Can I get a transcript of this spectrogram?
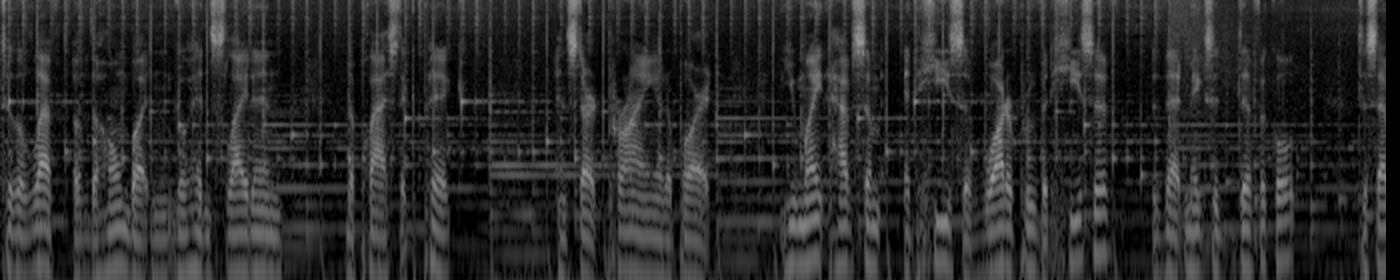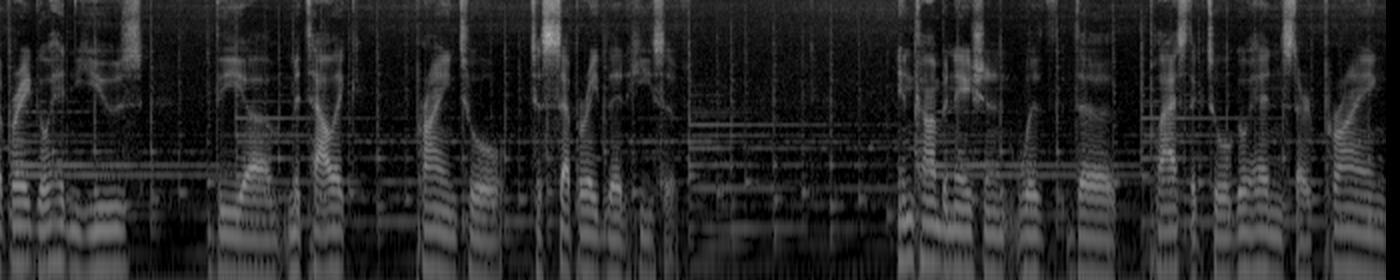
to the left of the home button, go ahead and slide in the plastic pick and start prying it apart. You might have some adhesive, waterproof adhesive that makes it difficult to separate. Go ahead and use the uh, metallic prying tool to separate the adhesive. In combination with the plastic tool, go ahead and start prying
